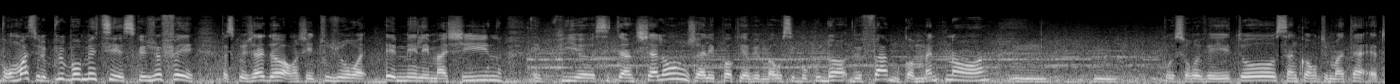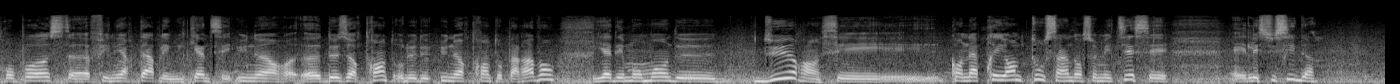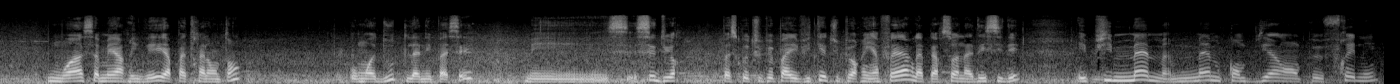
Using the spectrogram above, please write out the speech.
Pour moi, c'est le plus beau métier, ce que je fais, parce que j'adore. J'ai toujours aimé les machines. Et puis, euh, c'était un challenge. À l'époque, il n'y avait pas aussi beaucoup de femmes comme maintenant. Hein. Faut se réveiller tôt, 5 heures du matin, être au poste, euh, finir tard les week-ends, c'est 1h, 2h30 euh, au lieu de 1h30 auparavant. Il y a des moments de durs, c'est qu'on appréhende tous hein, dans ce métier, c'est les suicides. Moi, ça m'est arrivé il n'y a pas très longtemps, au mois d'août l'année passée, mais c'est dur parce que tu ne peux pas éviter, tu ne peux rien faire, la personne a décidé. Et puis même, même combien on peut freiner,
